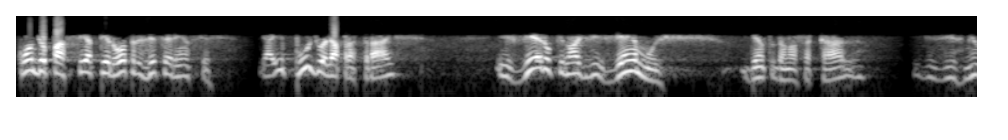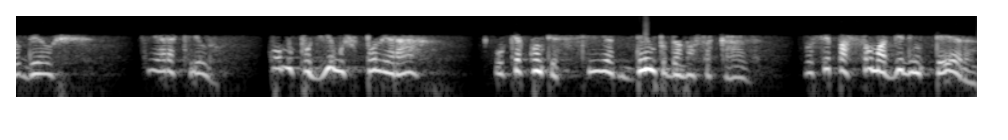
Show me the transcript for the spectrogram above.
quando eu passei a ter outras referências. E aí pude olhar para trás e ver o que nós vivemos dentro da nossa casa e dizer: meu Deus, que era aquilo? Como podíamos tolerar o que acontecia dentro da nossa casa? Você passar uma vida inteira,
